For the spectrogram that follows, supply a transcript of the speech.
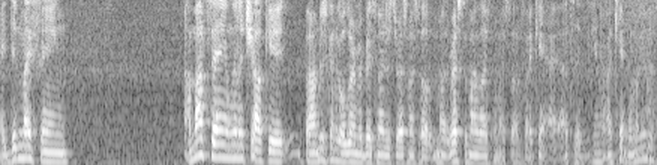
I did my thing. I'm not saying I'm going to chuck it, but I'm just going to go learn the base measures the rest of myself, my rest of my life for myself. I can't. That's it. You know, I can't. What am I going to do?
